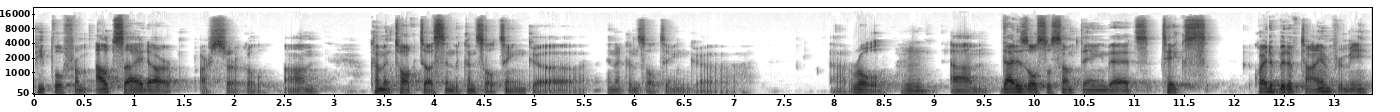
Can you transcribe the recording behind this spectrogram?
people from outside our our circle um, come and talk to us in the consulting uh, in a consulting uh, uh, role. Um, that is also something that takes quite a bit of time for me,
